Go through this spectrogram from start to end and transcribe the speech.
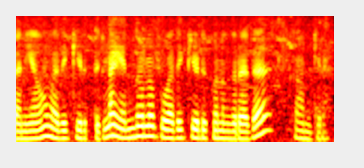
தனியாகவும் வதக்கி எடுத்துக்கலாம். எந்த அளவுக்கு வதக்கி எடுக்கணுங்கிறத காமிக்கிறேன்.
